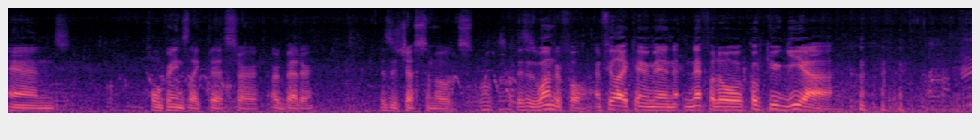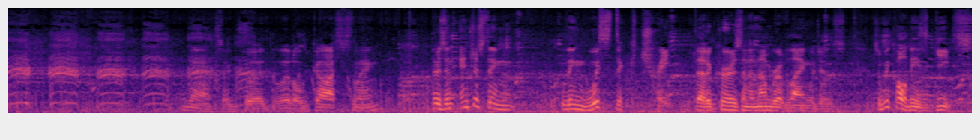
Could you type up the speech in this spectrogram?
and whole grains like this are, are better. This is just some oats. This is wonderful. I feel like I'm in Nephelococcygia. That's a good little gosling. There's an interesting linguistic trait that occurs in a number of languages. So we call these geese.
